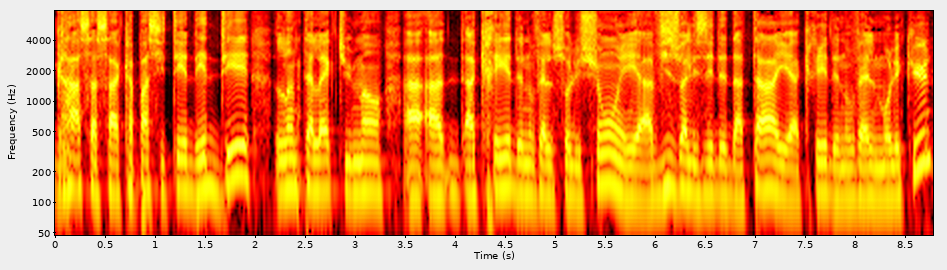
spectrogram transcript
grâce à sa capacité d'aider l'intellect humain à, créer de nouvelles solutions et à visualiser des datas et à créer de nouvelles molécules.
